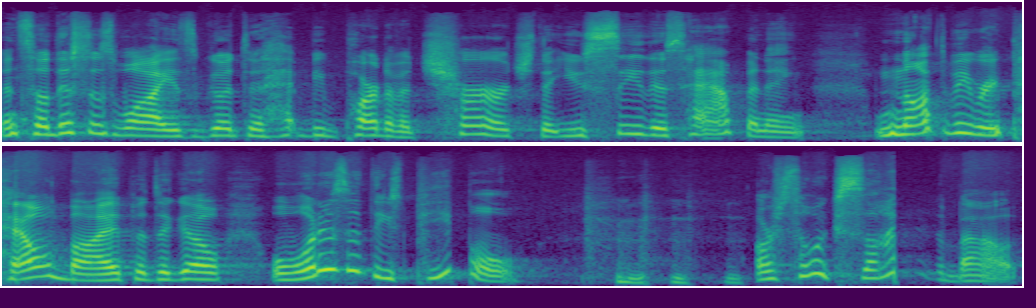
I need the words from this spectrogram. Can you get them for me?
And so, this is why it's good to ha- be part of a church that you see this happening, not to be repelled by it, but to go, well, what is it these people are so excited about?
